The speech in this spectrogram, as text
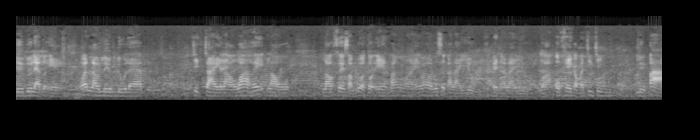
ลืมดูแลตัวเองหรือว่าเราลืมดูแลจิตใจเราว่าเฮ้ยเราเราเคยสำรวจตัวเองบ้างไหมว่าเรารู้สึกอะไรอยู่เป็นอะไรอยู่ว่าโอเคกับมันจริง ๆ หรือเปล่า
